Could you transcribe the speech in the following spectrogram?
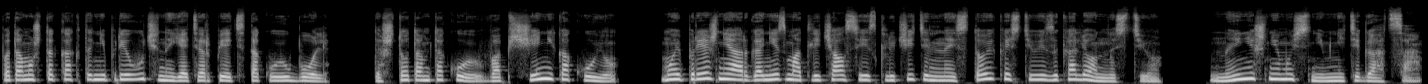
потому что как-то не приучена я терпеть такую боль. Да что там такую, вообще никакую. Мой прежний организм отличался исключительной стойкостью и закаленностью. Нынешнему с ним не тягаться.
